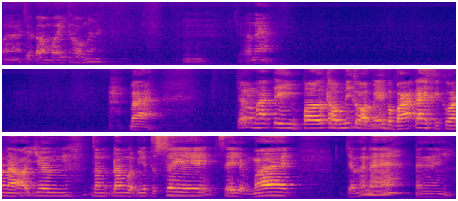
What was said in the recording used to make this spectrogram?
បាទចូលដល់8ធំណាណាបាទចឹងលំហាត់ទី7ធំនេះក៏អត់មានពិបាកដែរគេគាត់ឲ្យយើងដឹងដឹងរបៀបទៅសេសេយ៉ាងម៉េចចឹងណាហ្នឹងហើយ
